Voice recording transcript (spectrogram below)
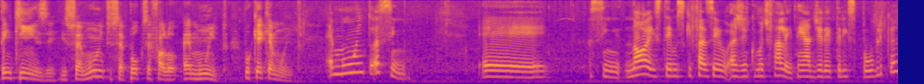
tem 15, isso é muito, isso é pouco? Você falou, é muito. Por que, que é muito? É muito, assim, é, assim, nós temos que fazer, a gente, como eu te falei, tem a diretriz pública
